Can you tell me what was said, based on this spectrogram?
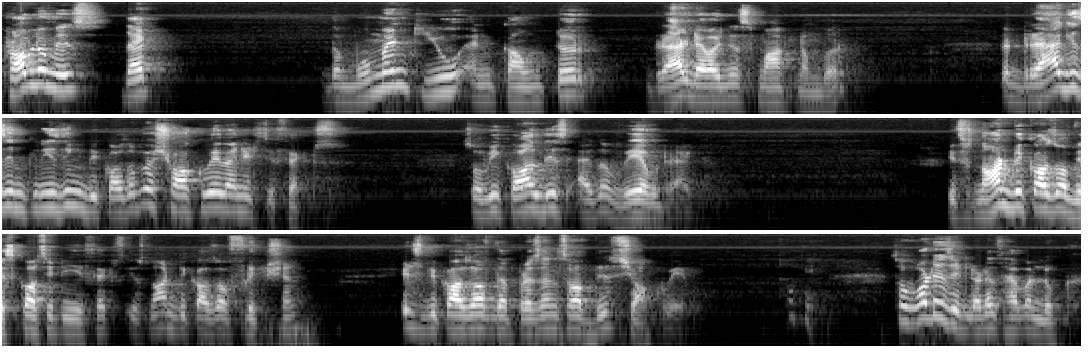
the problem is that the moment you encounter drag divergence Mach number, the drag is increasing because of the shock wave and its effects. So, we call this as a wave drag. It is not because of viscosity effects, it is not because of friction, it is because of the presence of this shock wave. Okay. So, what is it? Let us have a look.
